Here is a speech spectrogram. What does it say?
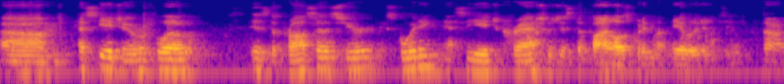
Um, SCH overflow is the process you're exploiting. SCH crash was just the file I was putting my payload into. No.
